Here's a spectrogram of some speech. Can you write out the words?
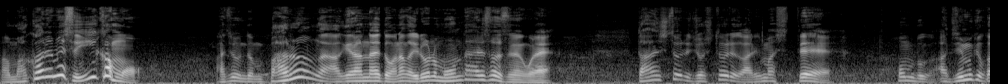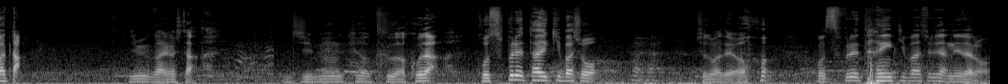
あ幕張メッセいいかも。あでもでもバルーンが上げられないとかなんかいろいろ問題ありそうですねこれ。男子トイレ女子トイレがありまして本部があ事務局あった。事務局ありました。事務局はここだ。コスプレ待機場所。ちょっと待てよ。コスプレ待機場所じゃねえだろ。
